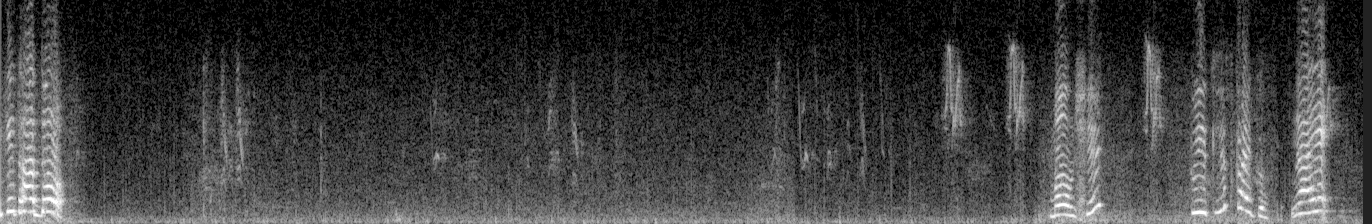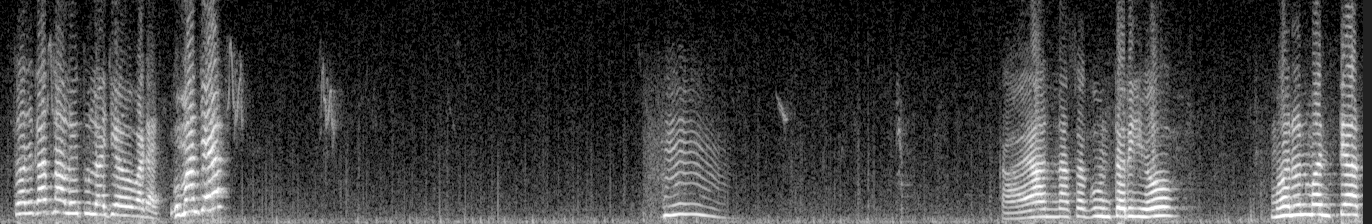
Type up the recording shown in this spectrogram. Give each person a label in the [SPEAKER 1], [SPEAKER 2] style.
[SPEAKER 1] खिडकीत हात धो मावशी तू इथलीच काय ग? नाही स्वर्गात आलोय तुला जेव वाढाय गुमान जेव. काय अन्नाचा गुण तरी हो. म्हणून म्हणत्यात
